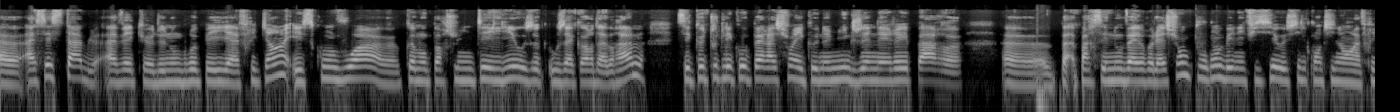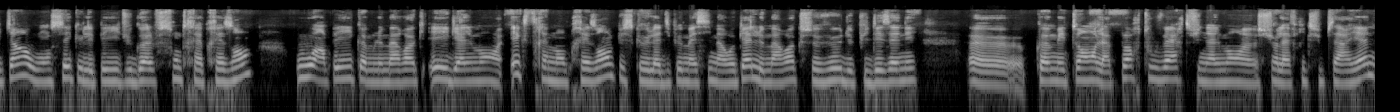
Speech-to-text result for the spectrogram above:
assez stables avec de nombreux pays africains. Et ce qu'on voit comme opportunité liée aux, accords d'Abraham, c'est que toutes les coopérations économiques générées par, par ces nouvelles relations pourront bénéficier aussi le continent africain, où on sait que les pays du Golfe sont très présents où un pays comme le Maroc est également extrêmement présent, puisque la diplomatie marocaine, le Maroc se veut depuis des années euh, comme étant la porte ouverte finalement euh, sur l'Afrique subsaharienne,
